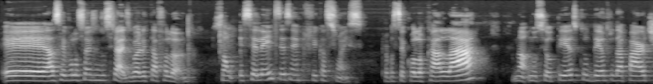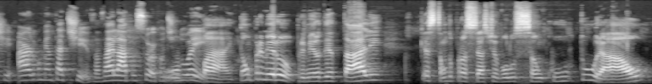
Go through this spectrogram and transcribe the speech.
é, as revoluções industriais, agora ele está falando, são excelentes exemplificações para você colocar lá no seu texto dentro da parte argumentativa. Vai lá, professor, continua aí. Opa, então primeiro, primeiro detalhe, questão do processo de evolução cultural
